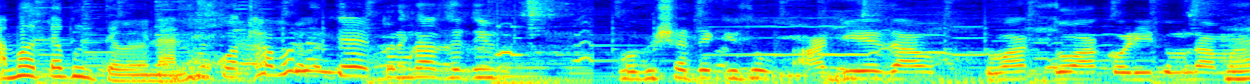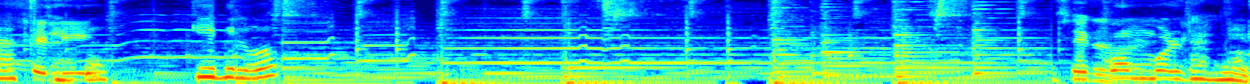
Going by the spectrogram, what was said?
আমি ওটা বলতে পারব না কথা বলেন যে তোমরা যদি ভবিষ্যতে কিছু আগিয়ে যাও তোমার দোয়া করি তোমরা আমার হ্যাঁ, ছেলে। কি বলব? সেই কম্বলটা নিয়ে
